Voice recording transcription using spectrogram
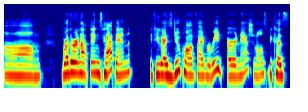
um whether or not things happen if you guys do qualify for read or nationals because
